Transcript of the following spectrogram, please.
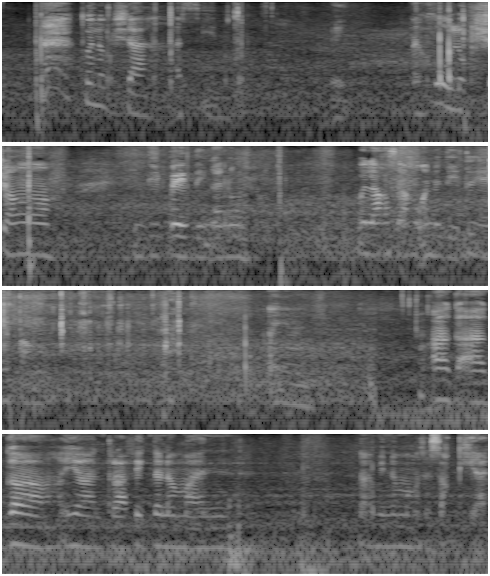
Hulog siya. As in. Wait. Nahulog siya. Hindi pwedeng ano. Wala kasi akong ano dito eh. Pang... Ayan. Ang aga-aga. Ayan. Traffic na naman. Dami ng mga sasakyan.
